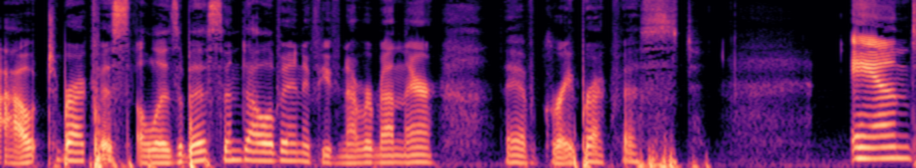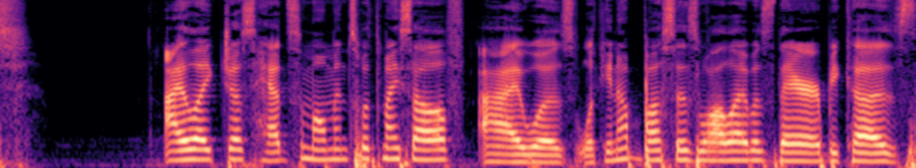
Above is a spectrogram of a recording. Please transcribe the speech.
out to breakfast. Elizabeth and Delavan, if you've never been there, they have great breakfast. And I like just had some moments with myself. I was looking up buses while I was there because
